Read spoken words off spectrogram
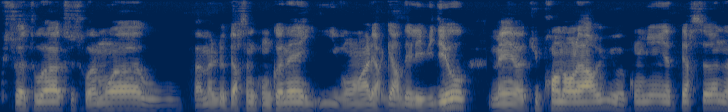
que ce soit toi, que ce soit moi ou pas mal de personnes qu'on connaît, ils vont aller regarder les vidéos. Mais euh, tu prends dans la rue, euh, combien il y a de personnes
